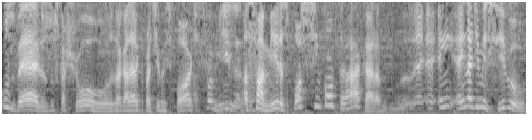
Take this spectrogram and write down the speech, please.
os velhos, os cachorros, a galera que pratica o esporte. As famílias. As né? famílias possam se encontrar, cara. É, é, é, inadmissível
